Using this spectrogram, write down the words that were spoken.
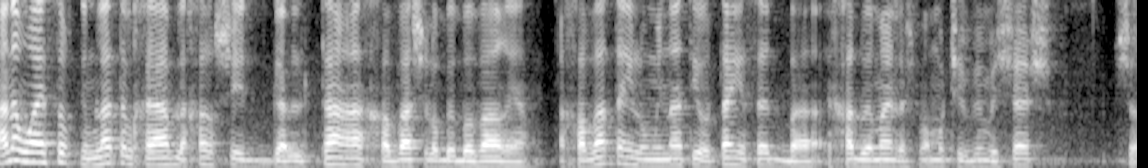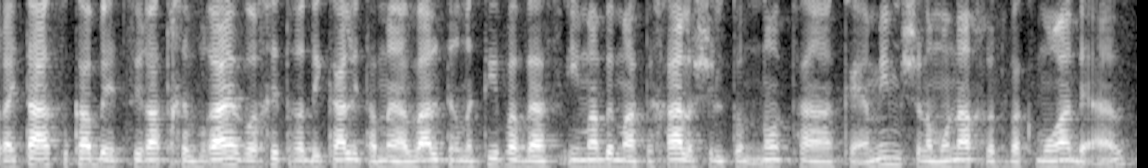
אנה וייסוף נמלט על חייו לאחר שהתגלתה החווה שלו בבוואריה. החוות האילומינטי אותה ייסד ב-1 במאי 1776, אשר הייתה עסוקה ביצירת חברה אזרחית רדיקלית המהווה אלטרנטיבה ואף אימה במהפכה על השלטונות הקיימים של המונרכיות והכמורה דאז.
